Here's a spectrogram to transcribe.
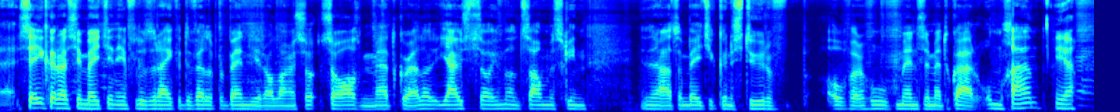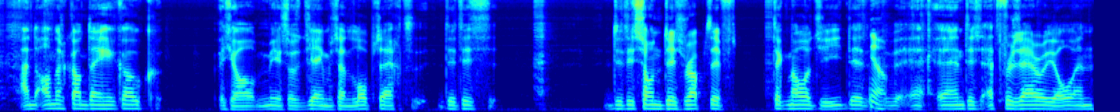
eh, zeker als je een beetje een invloedrijke developer bent die er al langer, zo, zoals Matt Corello. Juist zo iemand zou misschien inderdaad een beetje kunnen sturen over hoe mensen met elkaar omgaan. Ja, Aan de andere kant denk ik ook, weet je wel, meer zoals James en Lob zegt, dit is, dit is zo'n disruptive technology. Dit, Ja. eh, En het is adversarial. En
